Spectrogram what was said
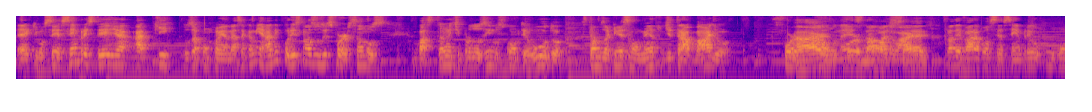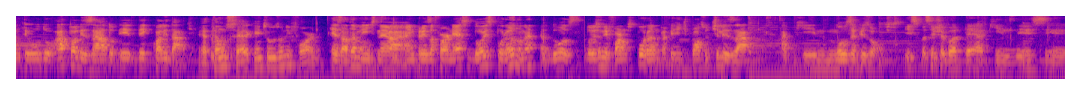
é, que você sempre esteja aqui nos acompanhando nessa caminhada e por isso nós nos esforçamos bastante, produzimos conteúdo. Estamos aqui nesse momento de trabalho formal, né? Formal, esse trabalho para levar a você sempre um conteúdo atualizado e de qualidade. É tão sério que a gente usa uniforme. Exatamente, né? A empresa fornece dois por ano, né? Duas, dois uniformes por ano para que a gente possa utilizar aqui nos episódios. E se você chegou até aqui nesse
